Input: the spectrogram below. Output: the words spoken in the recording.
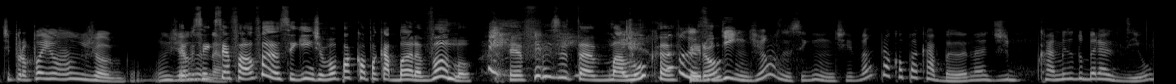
Te proponho um jogo, um jogo eu pensei não. que você ia falar, vou fazer o seguinte, eu vou pra Copacabana, vamos? Eu falei, você tá maluca? Vamos fazer Pirou? o seguinte, vamos fazer o seguinte, vamos pra Copacabana de camisa do Brasil.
